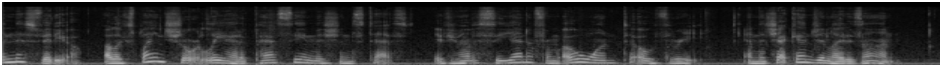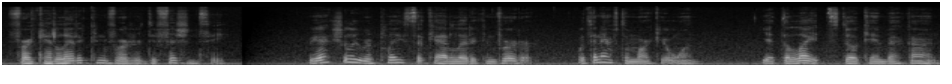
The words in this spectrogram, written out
In this video, I'll explain shortly how to pass the emissions test if you have a Sienna from 01 to 03 and the check engine light is on for a catalytic converter deficiency. We actually replaced the catalytic converter with an aftermarket one, yet the light still came back on.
